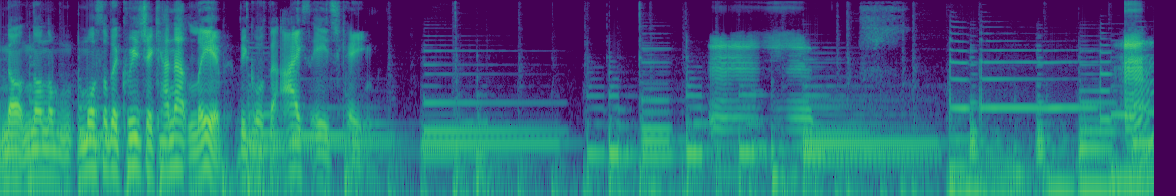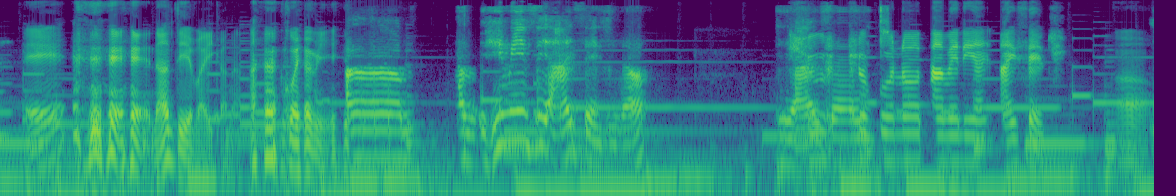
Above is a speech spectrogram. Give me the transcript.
no, no, no, most of the creature cannot live because the Ice Age came. えーなんて言えばいいかな暦。あー Um, he means the ice age, you know? The ice 就 age. 職のためにアイセージ。ああ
